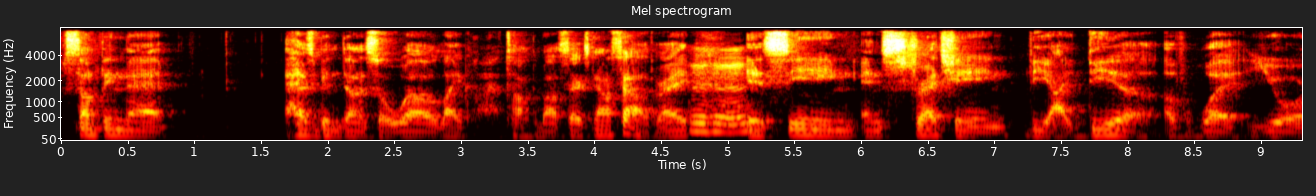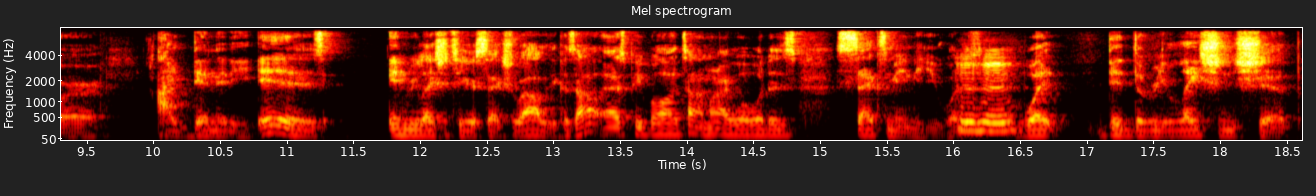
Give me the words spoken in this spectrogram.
something that has been done so well, like I talked about Sex Down South, right? Mm-hmm. Is seeing and stretching the idea of what your identity is in relation to your sexuality. Because I'll ask people all the time, all right, well, what does sex mean to you? What is, mm-hmm. what did the relationship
